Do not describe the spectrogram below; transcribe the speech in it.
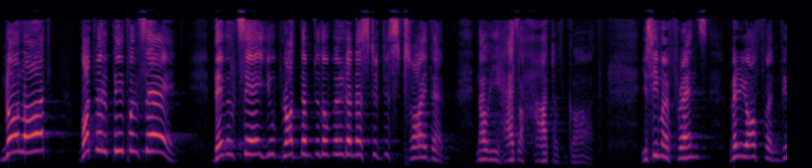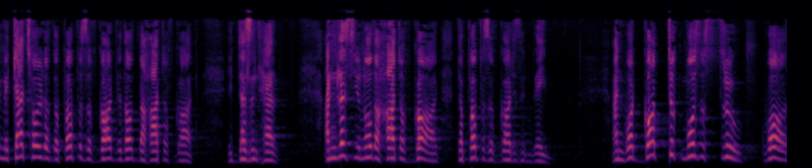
No, Lord. What will people say? They will say, You brought them to the wilderness to destroy them. Now he has a heart of God. You see, my friends, very often we may catch hold of the purpose of God without the heart of God. It doesn't help. Unless you know the heart of God, the purpose of God is in vain. And what God took Moses through was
